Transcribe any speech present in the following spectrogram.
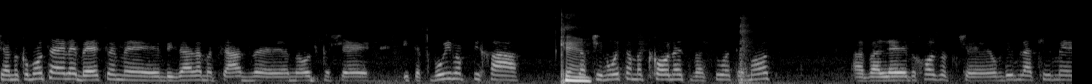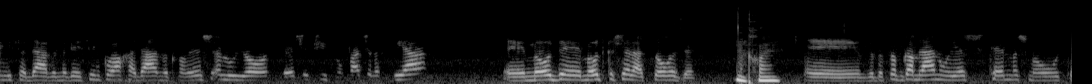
שהמקומות האלה בעצם, אה, בגלל המצב אה, המאוד קשה, התעכבו עם הפתיחה, כן, קצת שינו את המתכונת ועשו התאמות, אבל אה, בכל זאת, כשעומדים להקים מסעדה ומגייסים כוח אדם וכבר יש עלויות ויש איזושהי תנופה של עשייה, מאוד, מאוד קשה לעצור את זה. נכון. ובסוף גם לנו יש כן משמעות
